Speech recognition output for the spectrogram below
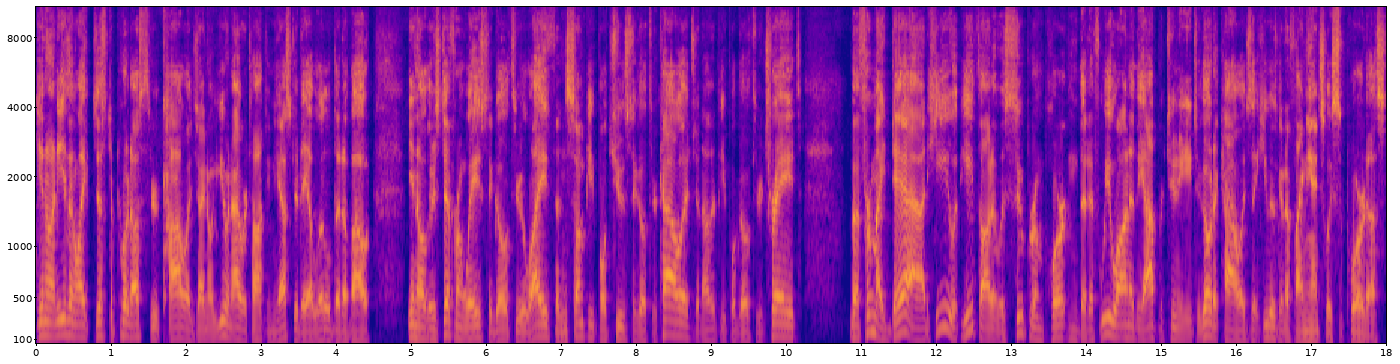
you know, and even like just to put us through college. I know you and I were talking yesterday a little bit about, you know, there's different ways to go through life, and some people choose to go through college and other people go through trades. But for my dad, he he thought it was super important that if we wanted the opportunity to go to college, that he was going to financially support us.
